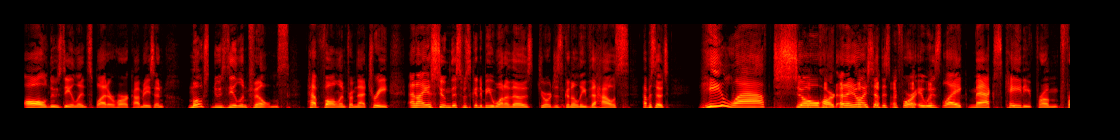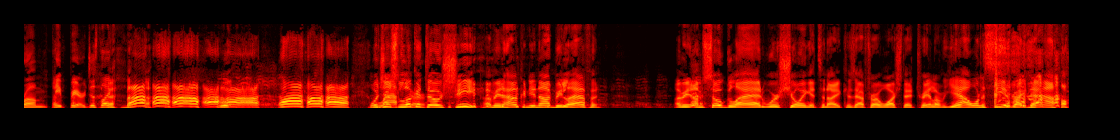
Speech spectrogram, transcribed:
all New Zealand splatter horror comedies and most New Zealand films have fallen from that tree. And I assume this was going to be one of those George is going to leave the house episodes. He laughed so hard, and I know I said this before. It was like Max Cady from from Cape Fear, just like. Well, just look at those sheep. I mean, how can you not be laughing? I mean, I'm so glad we're showing it tonight because after I watched that trailer, I'm yeah, I want to see it right now.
